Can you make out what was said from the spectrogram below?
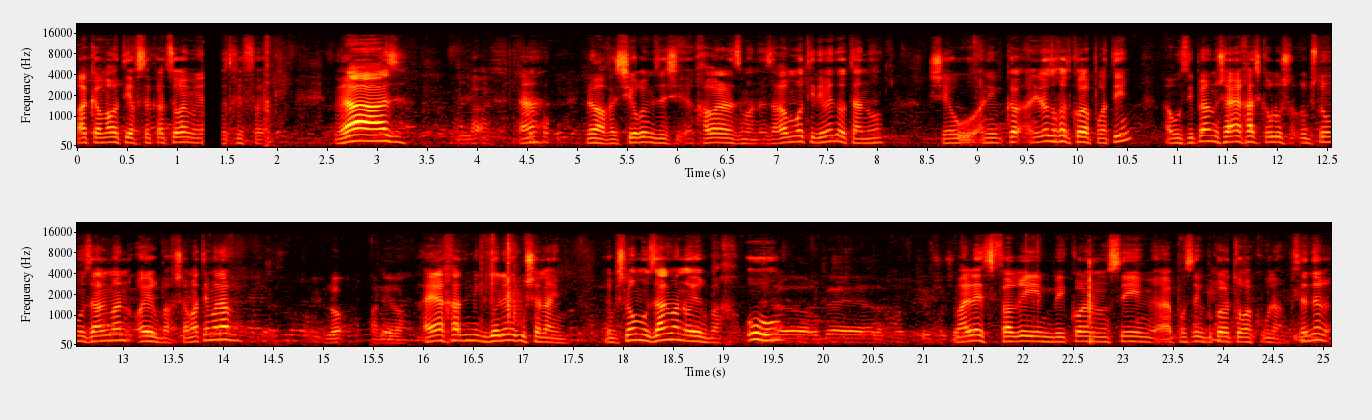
רק אמרתי הפסקת צהריים, אני מתחיל לפרק. ואז... אה? לא, אבל שיעורים זה ש- חבל על הזמן. אז הרב מוטי לימד אותנו שהוא, אני, אני לא זוכר את כל הפרטים, אבל הוא סיפר לנו שהיה אחד שקראו לו רב שלמה זלמן אוירבך. שמעתם עליו? לא, אני לא. היה אחד מגדולי ירושלים. רב שלמה זלמן אוירבך. הוא כאילו מלא ספרים בכל הנושאים, היה פוסק בכל התורה כולה, בסדר?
